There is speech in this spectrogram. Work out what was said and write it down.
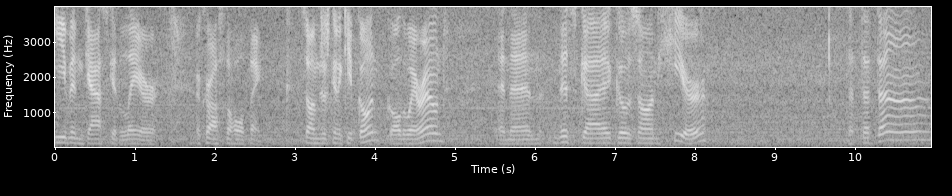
even gasket layer across the whole thing. So I'm just gonna keep going, go all the way around, and then this guy goes on here Da, da, da.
